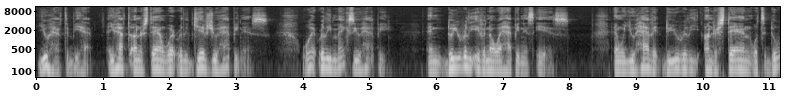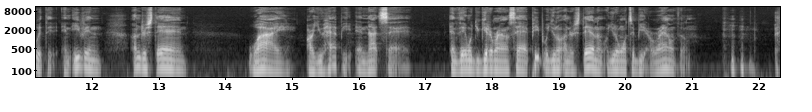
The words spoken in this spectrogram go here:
you have to be happy. And you have to understand what really gives you happiness. What really makes you happy? And do you really even know what happiness is? And when you have it, do you really understand what to do with it? And even understand why are you happy and not sad? And then when you get around sad people, you don't understand them you don't want to be around them.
